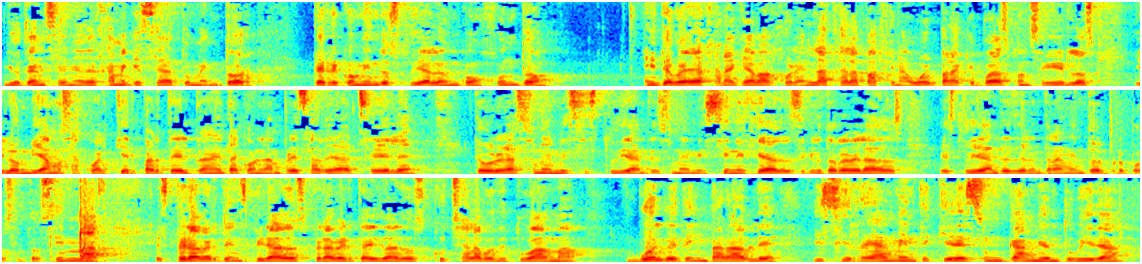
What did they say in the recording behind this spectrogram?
Yo te enseño, déjame que sea tu mentor, te recomiendo estudiarlo en conjunto y te voy a dejar aquí abajo el enlace a la página web para que puedas conseguirlos y lo enviamos a cualquier parte del planeta con la empresa DHL. Te volverás uno de mis estudiantes, uno de mis iniciados de Secretos Revelados, estudiantes del entrenamiento del propósito. Sin más, espero haberte inspirado, espero haberte ayudado, escucha la voz de tu alma, vuélvete imparable y si realmente quieres un cambio en tu vida,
